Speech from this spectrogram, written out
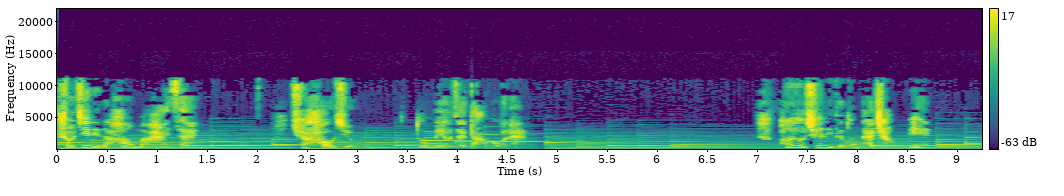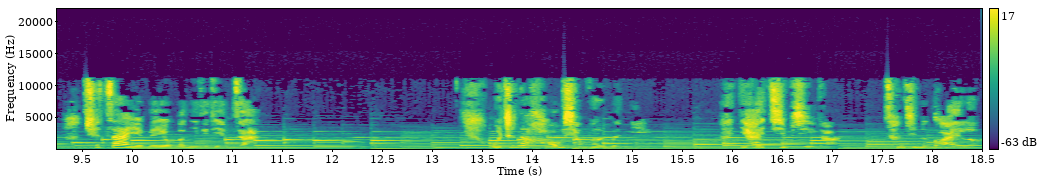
手机里的号码还在，却好久都没有再打过来。朋友圈里的动态常变，却再也没有了你的点赞。我真的好想问问你，你还记不记得曾经的快乐？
